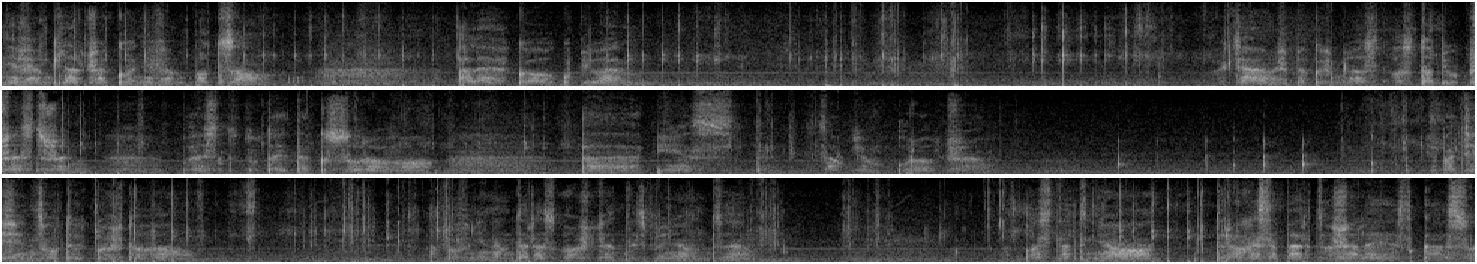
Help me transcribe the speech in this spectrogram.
i nie wiem dlaczego, nie wiem po co, ale go kupiłem. Chciałem, żeby jakoś mi oz- ozdobił przestrzeń, bo jest tutaj tak surowo e, i jest całkiem uroczy. Chyba 10 zł kosztował. A powinienem teraz oszczędzać pieniądze. Ostatnio trochę za bardzo szaleję z kasą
